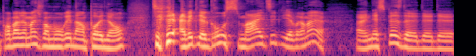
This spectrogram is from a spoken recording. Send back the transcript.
probablement que je vais mourir dans pas long. Avec le gros smile, tu sais, il y a vraiment un, un espèce de. de, de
